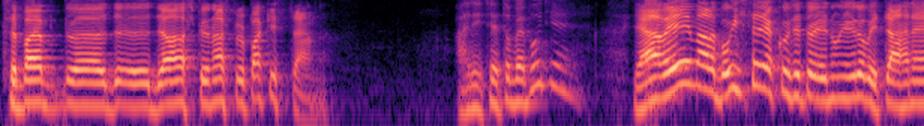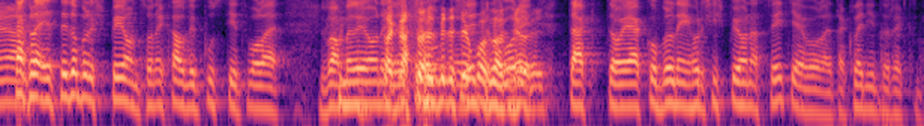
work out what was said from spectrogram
třeba eh, dělá špionáž pro Pakistán. A teď je to ve vodě. Já vím, ale bojíš se, jako, že to jednou někdo vytáhne. A... Takhle, jestli to byl špion, co nechal vypustit, vole, 2 miliony Tak litrů, litrů upozornil, vody, tak to jako byl nejhorší špion na světě, vole, takhle ti to řeknu.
